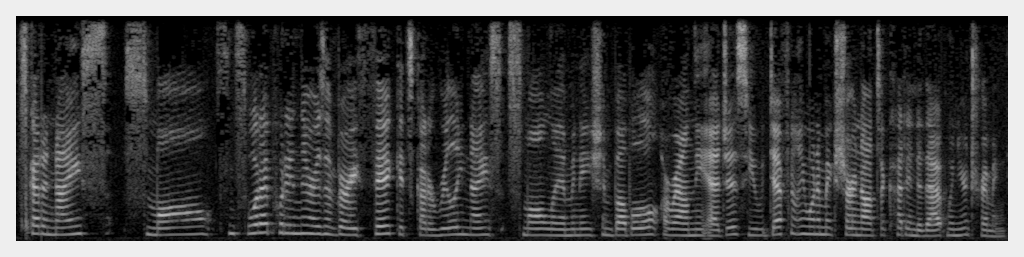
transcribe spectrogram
It's got a nice small, since what I put in there isn't very thick, it's got a really nice small lamination bubble around the edges. You definitely want to make sure not to cut into that when you're trimming.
